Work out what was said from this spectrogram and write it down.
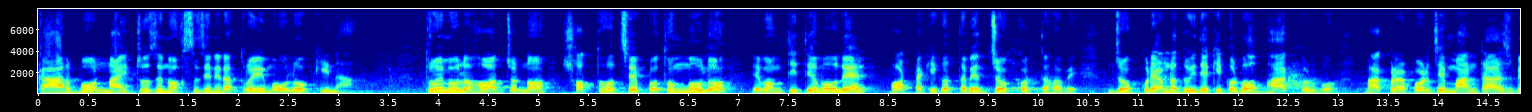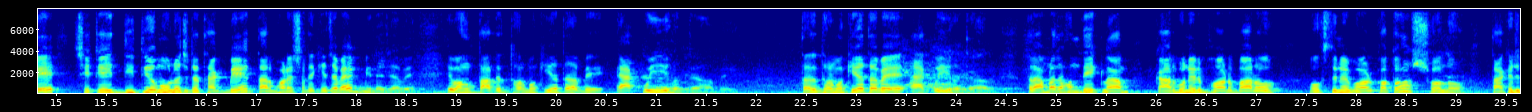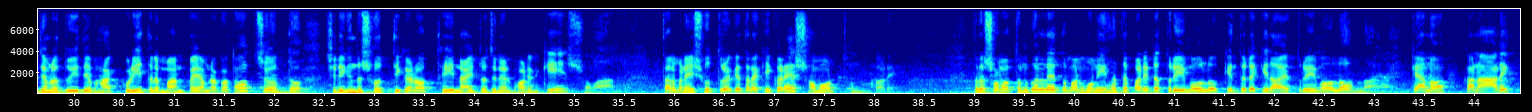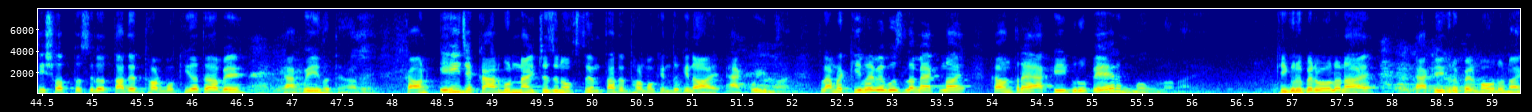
Carbon, nitrogen, oxygen, এরা ত্রয়ী মৌল কি না ত্রয়ী মৌল হওয়ার জন্য সত্য হচ্ছে প্রথম মৌল এবং তৃতীয় মৌলের ভরটা কি করতে হবে? যোগ করতে হবে। যোগ করে আমরা দুই দিয়ে কী করব? ভাগ করব। ভাগ করার পর যে মানটা আসবে, সেটি এই দ্বিতীয় মৌল যেটা থাকবে, তার ভরের সাথে কি যাবে? মিলে যাবে। এবং তাদের ধর্ম কি হতে হবে? একই হতে হবে। তাদের ধর্ম কী হতে হবে? একই হতে হবে। তাহলে আমরা যখন দেখলাম কার্বনের ভর বারো অক্সিজেনের ভর কত? ষোলো। তাকে যদি আমরা দুই দিয়ে ভাগ করি, তাহলে মান পাই আমরা কত? চোদ্দ। সেটি কিন্তু সত্যিকার অর্থেই নাইট্রোজেনের ভরের কি? সমান। তার মানে এই সূত্রকে তারা কি করে? সমর্থন করে। তাহলে সমর্থন করলে তোমার মনেই হতে পারে এটা ত্রয়ী মৌল কিন্তু এটা কি নয়? ত্রয়ী মৌল নয়। কেন? কারণ আরেকটি সত্য ছিল, তাদের ধর্ম কি হতে হবে? একই হতে হবে। কারণ এই যে কার্বন, নাইট্রোজেন, অক্সিজেন, তাদের ধর্ম কিন্তু কি নয়? একই নয়। তাহলে আমরা কীভাবে বুঝলাম এক নয়? কারণ তারা একই গ্রুপের মৌল নয়। কি গ্রুপের মৌল নয়? একই গ্রুপের মৌল নয়।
